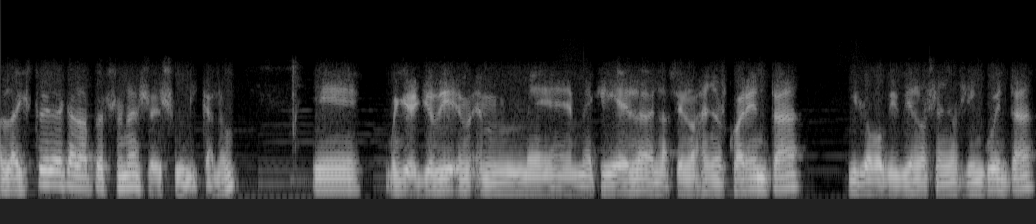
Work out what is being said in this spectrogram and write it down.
la historia de cada persona es, única, ¿no? Eh, yo, me, me, crié, nací en los años 40 y luego viví en los años 50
